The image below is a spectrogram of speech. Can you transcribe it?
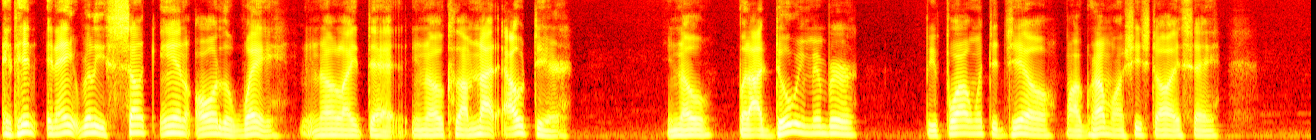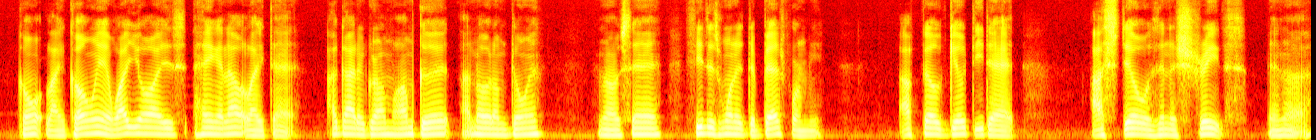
it didn't. It ain't really sunk in all the way, you know, like that, you know, because I'm not out there, you know. But I do remember before I went to jail, my grandma she used to always say, "Go like go in. Why you always hanging out like that?" I got it, grandma. I'm good. I know what I'm doing. You know what I'm saying? She just wanted the best for me. I felt guilty that I still was in the streets and uh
